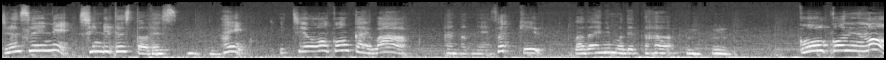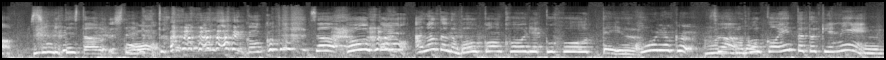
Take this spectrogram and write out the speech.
純粋に心理テストです、はい。一応今回はあのねさっき話題にも出たうんうん。合コンの心理テストをしたいなと。合コン？そう合コンあなたの合コン攻略法っていう。攻略。そう合コン行った時に、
